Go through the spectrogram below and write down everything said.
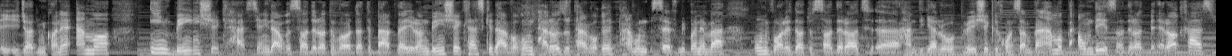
ایجاد می‌کنه. اما این به این شکل هست. یعنی در واقع صادرات و واردات برق در ایران به این شکل هست که در واقع اون تراز رو در واقع همون صفر می‌کنه و اون واردات و صادرات همدیگر رو به شکل خونسا می‌کنه. اما عمده صادرات به عراق هست.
